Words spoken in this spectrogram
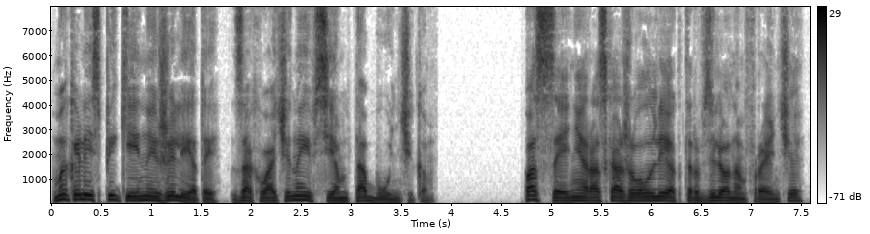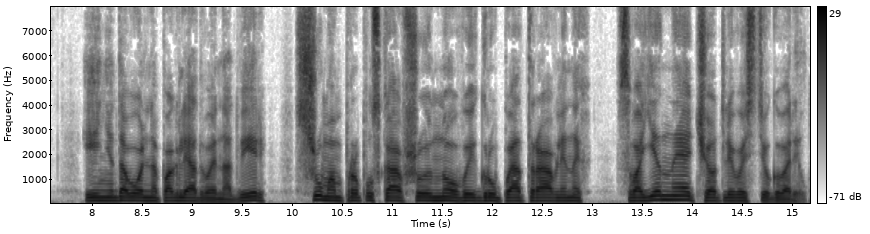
мыкались пикейные жилеты, захваченные всем табунчиком. По сцене расхаживал лектор в зеленом френче и, недовольно поглядывая на дверь, с шумом пропускавшую новые группы отравленных, с военной отчетливостью говорил.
